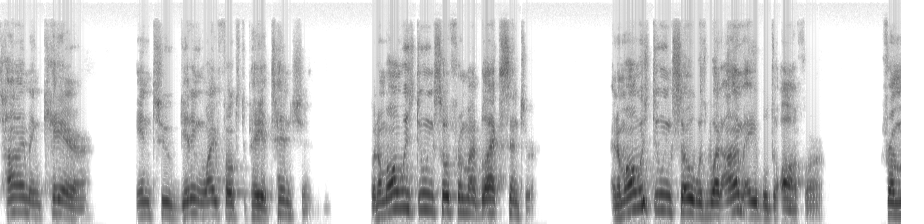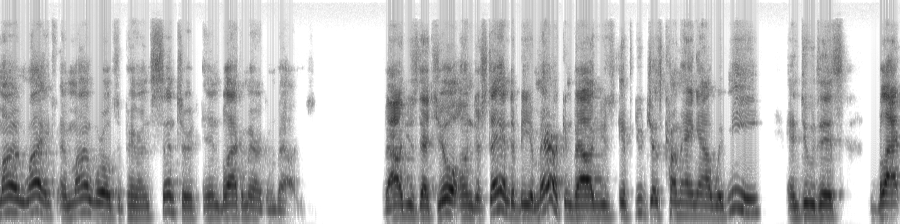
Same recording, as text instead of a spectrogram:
time and care into getting white folks to pay attention. But I'm always doing so from my black center. And I'm always doing so with what I'm able to offer from my life and my world's appearance centered in black American values. Values that you'll understand to be American values if you just come hang out with me and do this black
